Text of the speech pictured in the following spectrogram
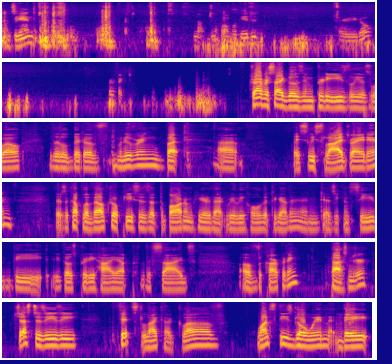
Once again, not too complicated. There you go. Perfect. Driver side goes in pretty easily as well. A little bit of maneuvering, but uh, basically slides right in. There's a couple of Velcro pieces at the bottom here that really hold it together, and as you can see, the it goes pretty high up the sides of the carpeting. Passenger, just as easy, fits like a glove. Once these go in, they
